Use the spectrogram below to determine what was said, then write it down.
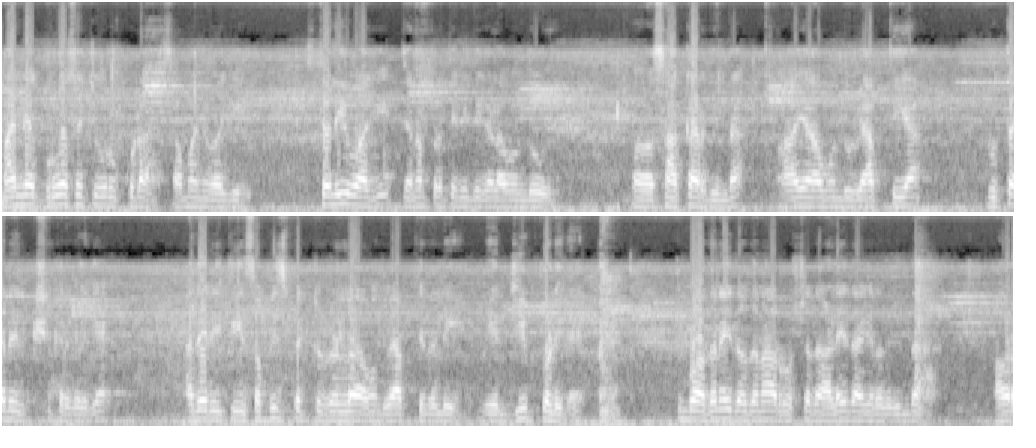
ಮಾನ್ಯ ಗೃಹ ಸಚಿವರು ಕೂಡ ಸಾಮಾನ್ಯವಾಗಿ ಸ್ಥಳೀಯವಾಗಿ ಜನಪ್ರತಿನಿಧಿಗಳ ಒಂದು ಸಹಕಾರದಿಂದ ಆಯಾ ಒಂದು ವ್ಯಾಪ್ತಿಯ ವೃತ್ತ ನಿರೀಕ್ಷಕರುಗಳಿಗೆ, ಅದೇ ರೀತಿ ಸಬ್ ಇನ್ಸ್ಪೆಕ್ಟರ್ಗಳ ಒಂದು ವ್ಯಾಪ್ತಿಯಲ್ಲಿ ಏನು ಜೀಪ್ಗಳಿದೆ, ತುಂಬ ಹದಿನೈದು, ಹದಿನಾರು ವರ್ಷದ ಹಳೇದಾಗಿರೋದ್ರಿಂದ ಅವರ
